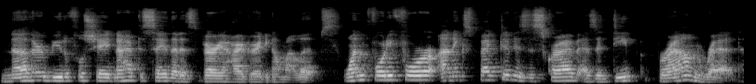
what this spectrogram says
Another beautiful shade. And I have to say that it's very hydrating on my lips. 144 Unexpected is described as a deep brown red.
